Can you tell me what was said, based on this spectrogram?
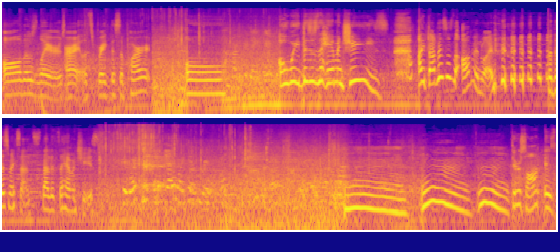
all those layers. All right, let's break this apart. Oh. Oh, wait, this is the ham and cheese. I thought this was the almond one. but this makes sense that it's the ham and cheese. Mmm, mmm, mmm. Croissant is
